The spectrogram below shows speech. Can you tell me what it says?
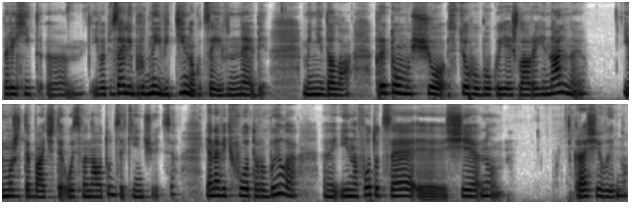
перехід, е, і взагалі брудний відтінок оцей в небі мені дала. При тому, що з цього боку я йшла оригінальною, і можете бачити, ось вона отут закінчується. Я навіть фото робила, е, і на фото це е, ще ну, краще видно.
